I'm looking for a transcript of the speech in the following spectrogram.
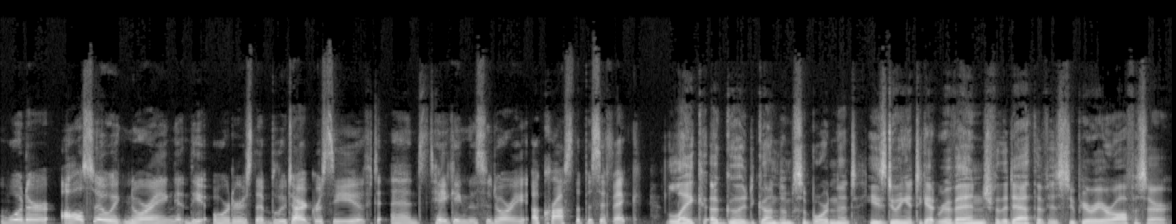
Wooder also ignoring the orders that Plutarch received and taking the Sidori across the Pacific. Like a good Gundam subordinate, he's doing it to get revenge for the death of his superior officer.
